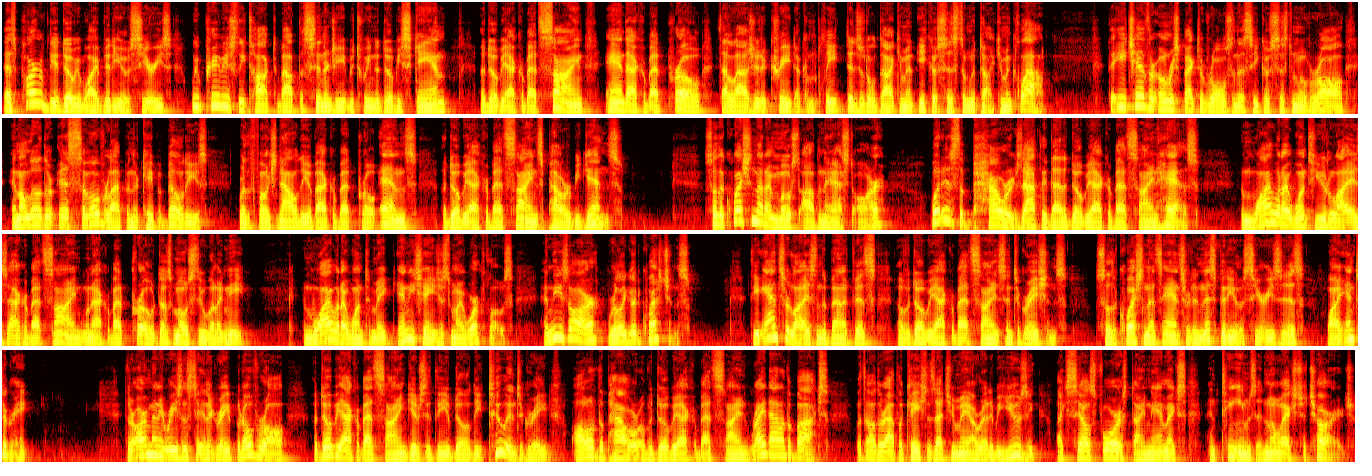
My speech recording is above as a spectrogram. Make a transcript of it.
As part of the Adobe WHY video series, we previously talked about the synergy between Adobe Scan, Adobe Acrobat Sign, and Acrobat Pro that allows you to create a complete digital document ecosystem with Document Cloud. They each have their own respective roles in this ecosystem overall, and although there is some overlap in their capabilities, where the functionality of Acrobat Pro ends, Adobe Acrobat Sign's power begins. So the question that I'm most often asked are, what is the power exactly that Adobe Acrobat Sign has? And why would I want to utilize Acrobat Sign when Acrobat Pro does mostly what I need? And why would I want to make any changes to my workflows? And these are really good questions. The answer lies in the benefits of Adobe Acrobat Sign's integrations. So the question that's answered in this video series is, why integrate? There are many reasons to integrate, but overall, Adobe Acrobat Sign gives you the ability to integrate all of the power of Adobe Acrobat Sign right out of the box with other applications that you may already be using, like Salesforce, Dynamics, and Teams at no extra charge.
